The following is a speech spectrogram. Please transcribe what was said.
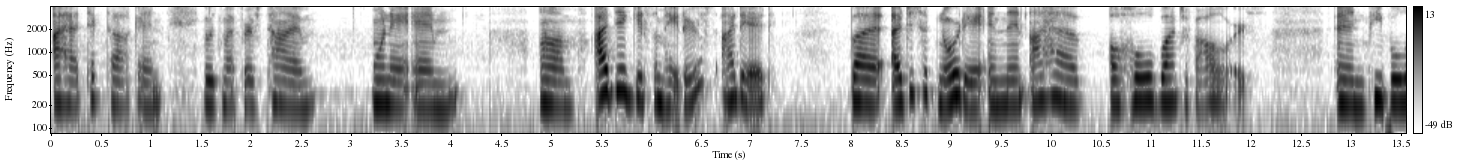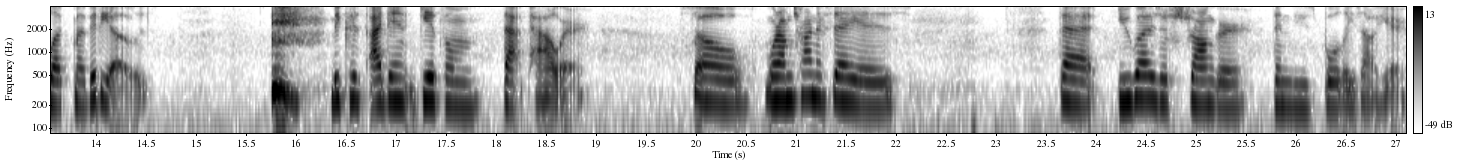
I had TikTok and it was my first time on it and um, I did get some haters. I did. But I just ignored it and then I have a whole bunch of followers and people like my videos because I didn't give them that power. So, what I'm trying to say is that you guys are stronger than these bullies out here.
